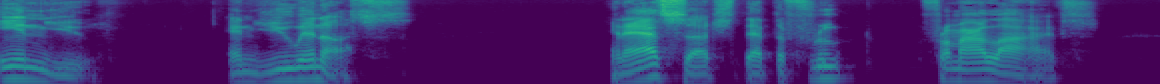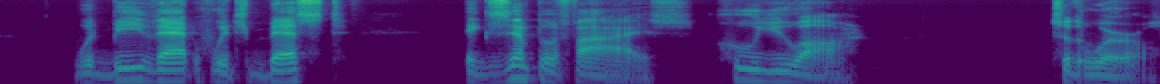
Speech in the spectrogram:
in you and you in us. And as such, that the fruit from our lives would be that which best exemplifies who you are to the world.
